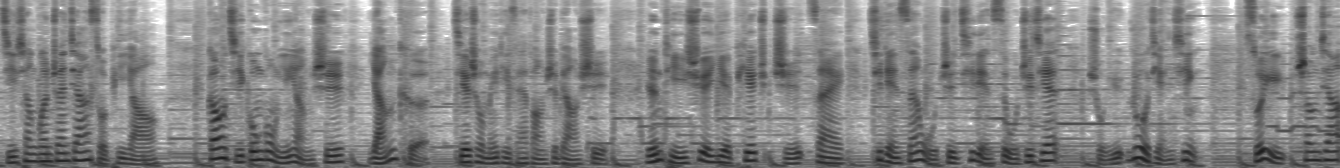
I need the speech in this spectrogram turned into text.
及相关专家所辟谣。高级公共营养师杨可接受媒体采访时表示，人体血液 pH 值在七点三五至七点四五之间，属于弱碱性，所以商家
